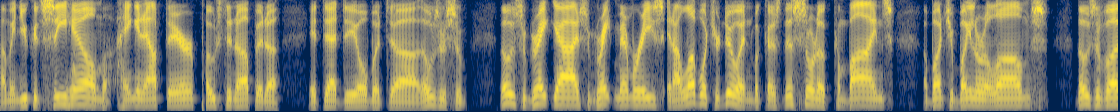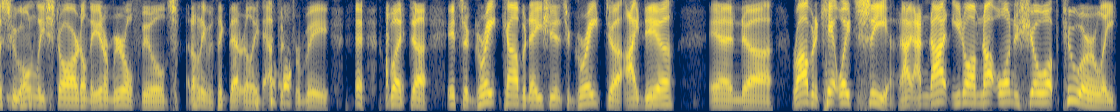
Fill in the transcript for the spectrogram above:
I mean, you could see him hanging out there, posting up at a at that deal. But uh, those are some those are great guys, some great memories, and I love what you're doing because this sort of combines a bunch of Baylor alums. Those of us who only starred on the intramural fields, I don't even think that really happened for me. but uh, it's a great combination. It's a great uh, idea. And uh, Robin, I can't wait to see you. I, I'm not, you know, I'm not one to show up too early,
